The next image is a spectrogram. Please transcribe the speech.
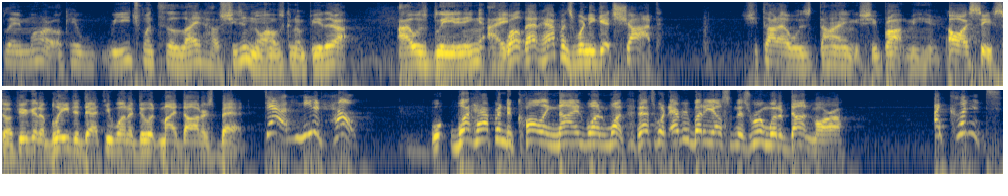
blame Marah, okay? We each went to the lighthouse. She didn't know I was gonna be there. I, I was bleeding. I... Well, that happens when you get shot. She thought I was dying. She brought me here. Oh, I see. So if you're going to bleed to death, you want to do it in my daughter's bed. Dad, he needed help. W what happened to calling 911? That's what everybody else in this room would have done, Marah. I couldn't.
